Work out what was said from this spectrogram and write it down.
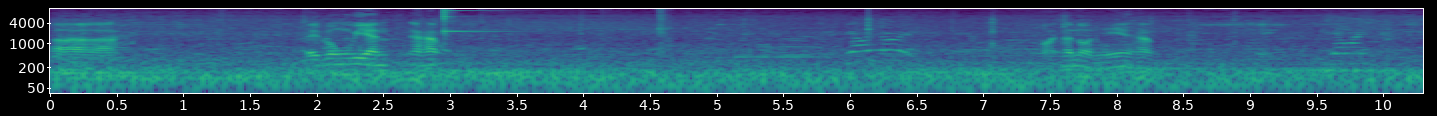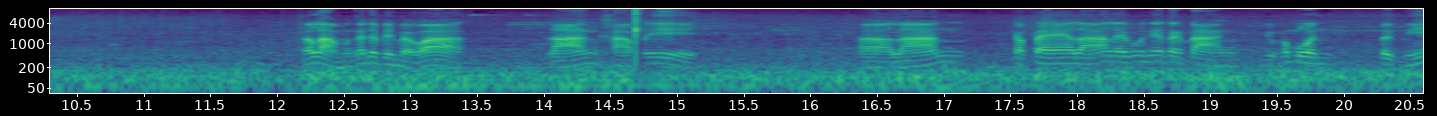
เอ่อเป็นวงเวียนนะครับของถนนนี้นะครับข้างหลังมันก็จะเป็นแบบว่า ร้านคาเฟ่อ่าร้านกาแฟร้านอะไรพวกเนี้ยต่างๆ อยู่ข้างบนตึกนี้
